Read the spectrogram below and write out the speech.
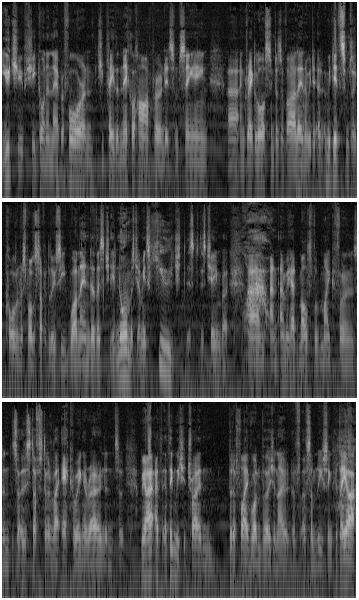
YouTube. She'd gone in there before, and she played the nyckelharpa and did some singing. Uh, and Greg Lawson does a violin, and we did, and we did some sort of call and response stuff with Lucy. One end of this enormous, I mean, it's huge. This this chamber, um, and and we had multiple microphones, and so this stuff's kind of like echoing around. And so, I mean, I, I think we should try and put a five one version out of, of some of these things because they are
